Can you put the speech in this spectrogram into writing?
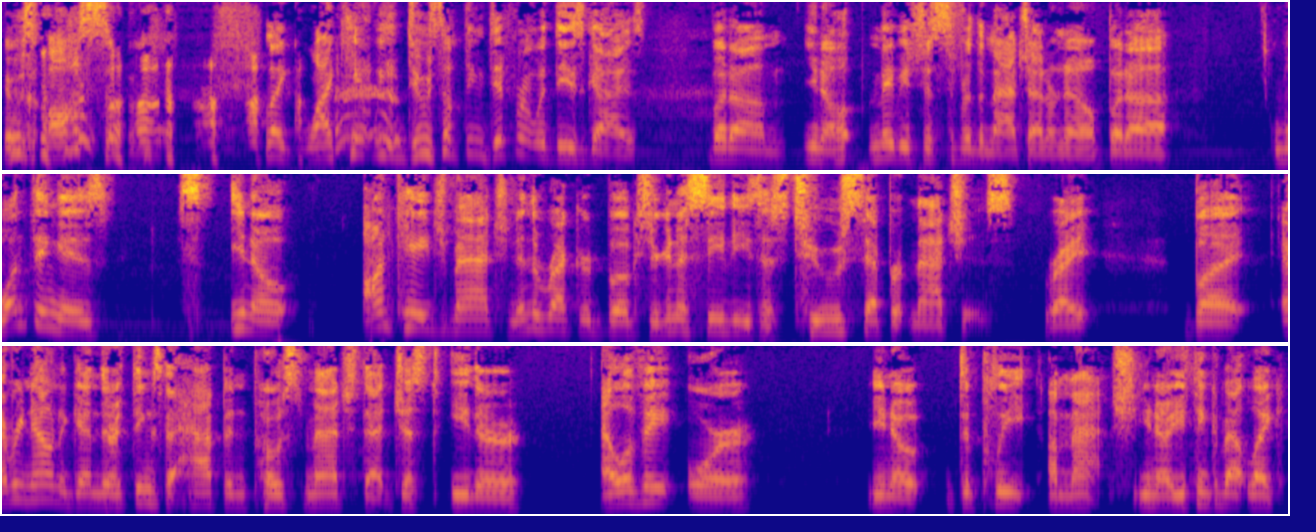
It was awesome. like, why can't we do something different with these guys? But, um, you know, maybe it's just for the match. I don't know. But, uh, one thing is, you know, on cage match and in the record books, you're going to see these as two separate matches, right? but every now and again there are things that happen post match that just either elevate or you know deplete a match. You know, you think about like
